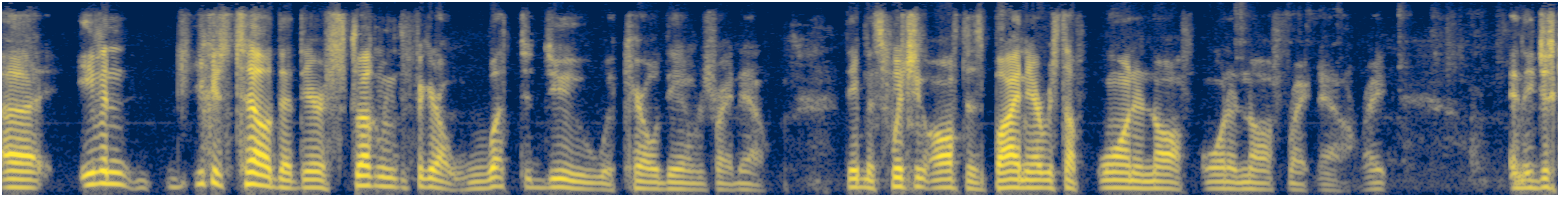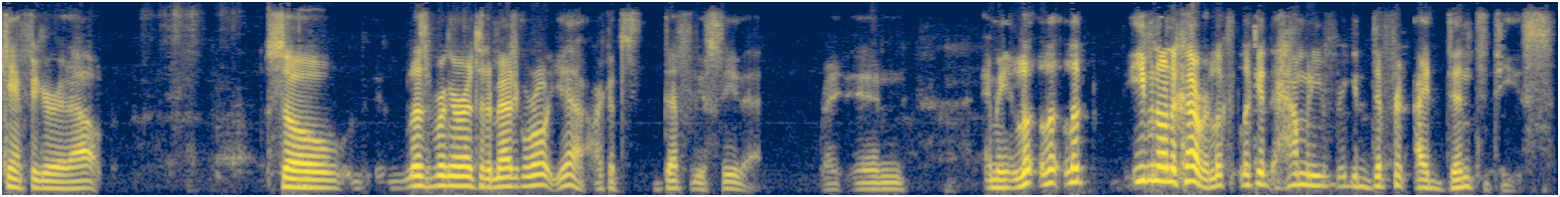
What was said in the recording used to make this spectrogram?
uh, even you can tell that they're struggling to figure out what to do with Carol Danvers right now. They've been switching off this binary stuff on and off, on and off right now, right? And they just can't figure it out. So let's bring her into the magic world. Yeah, I could definitely see that, right? And I mean, look, look, look. Even on the cover, look, look at how many freaking different identities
